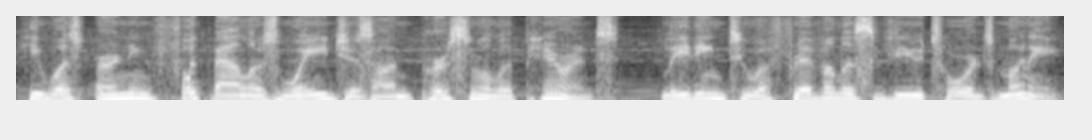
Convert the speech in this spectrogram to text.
he was earning footballers' wages on personal appearance, leading to a frivolous view towards money.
